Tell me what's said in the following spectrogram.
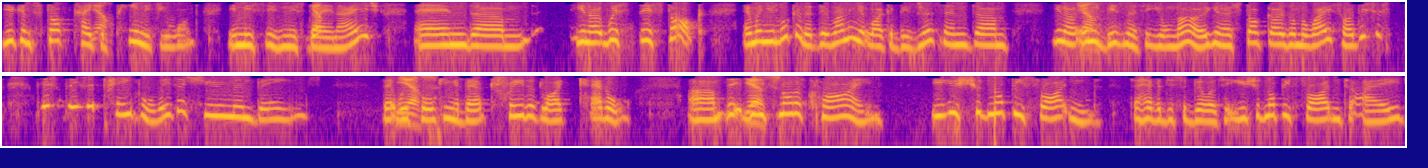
You can stock take Yeah. a pin if you want in this in this Yep. day and age, and um, you know with their stock. And when you look at it, they're running it like a business, and um, you know Yeah. any business that you'll know, you know stock goes on the wayside. This is this, these are people. These are human beings that we're Yes. talking about, treated like cattle. Um, th- Yes. It's not a crime. You, you should not be frightened have a disability. You should not be frightened to age.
